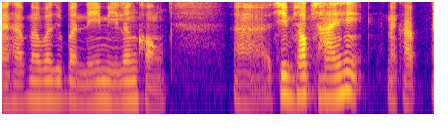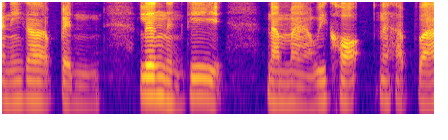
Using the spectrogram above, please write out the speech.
นะครับในปัจจุบันนี้มีเรื่องของอชิมช็อปใช้นะครับ อันนี้ก็เป็นเรื่องหนึ่งที่ นำมาวิเคราะห์นะครับว่า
